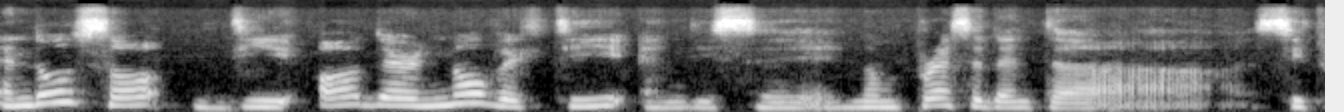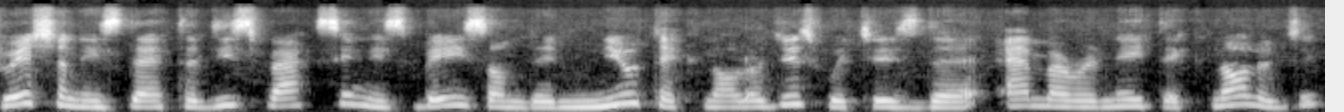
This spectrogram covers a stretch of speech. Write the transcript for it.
And also the other novelty and this uh, non-precedent uh, situation is that this vaccine is based on the new technologies, which is the mRNA technology.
